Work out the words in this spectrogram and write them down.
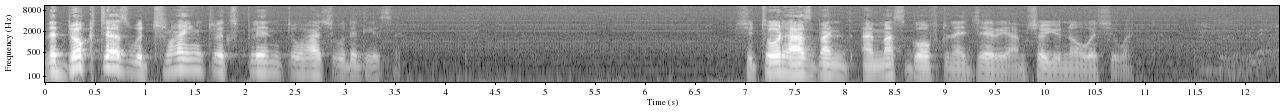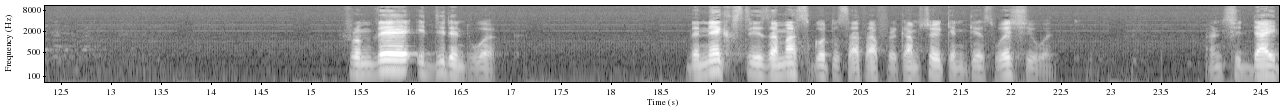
The doctors were trying to explain to her, she wouldn't listen. She told her husband, I must go off to Nigeria. I'm sure you know where she went. From there, it didn't work. The next is, I must go to South Africa. I'm sure you can guess where she went. And she died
